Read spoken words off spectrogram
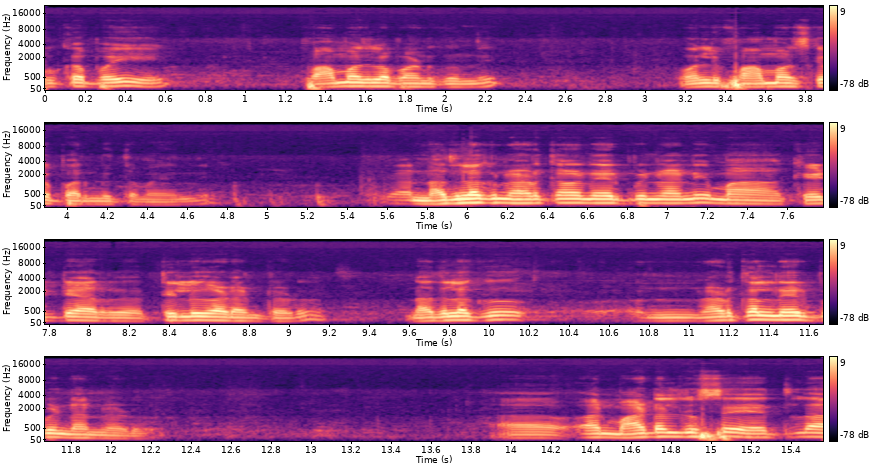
కుక్క పోయి ఫామ్ హౌస్లో పండుకుంది. ఓన్లీ ఫామ్ హౌస్కే పరిమితమైంది. నదులకు నడక నేర్పిండని మా కేటీఆర్ టిల్లుగాడు అంటాడు. నదులకు నడకలు నేర్పిండి అన్నాడు. ఆయన మాటలు చూస్తే ఎట్లా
